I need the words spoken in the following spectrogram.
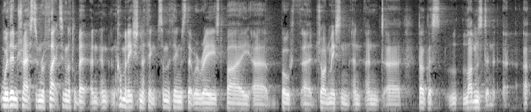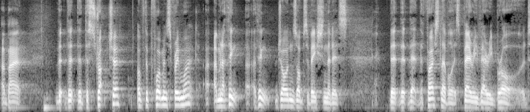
with interest and reflecting a little bit, and, and in combination, I think some of the things that were raised by uh, both uh, John Mason and, and uh, Douglas Lumsden uh, uh, about the, the, the structure of the performance framework. I mean, I think, I think John's observation that it's that, that, the, the first level is very, very broad,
